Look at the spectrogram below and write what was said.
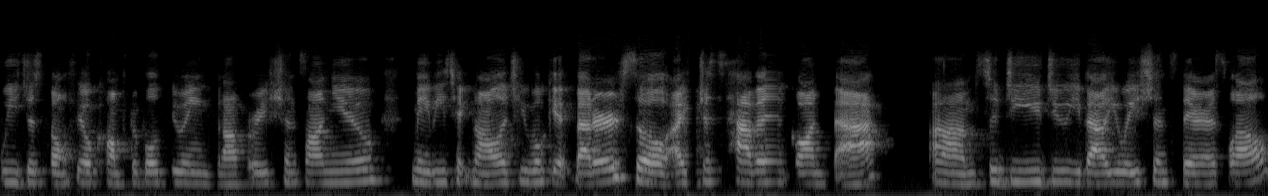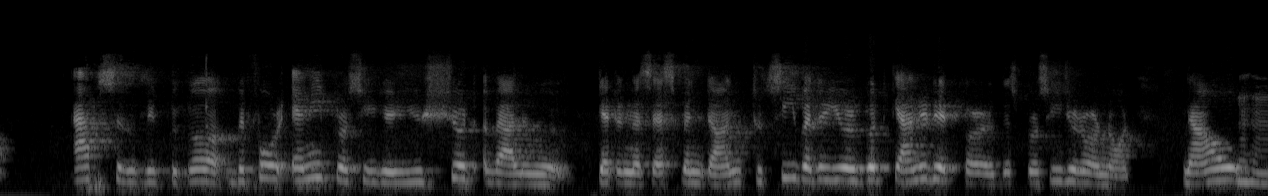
we just don't feel comfortable doing the operations on you. Maybe technology will get better. So I just haven't gone back. Um, so do you do evaluations there as well? Absolutely. Before any procedure, you should evaluate get an assessment done to see whether you're a good candidate for this procedure or not. Now, mm-hmm.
